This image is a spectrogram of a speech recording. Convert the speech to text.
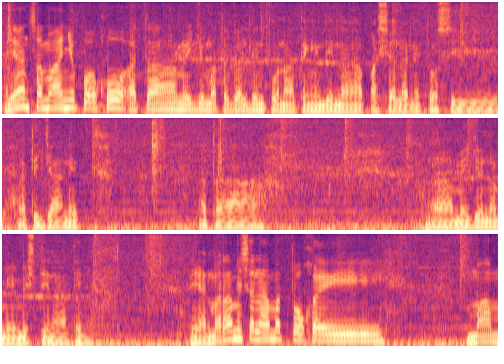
Ayan, samahan niyo po ako at ah, medyo matagal din po natin hindi na pasyalan ito si Ate Janet. At ah, ah, medyo namimiss din natin. Ayan, maraming salamat po kay Ma'am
